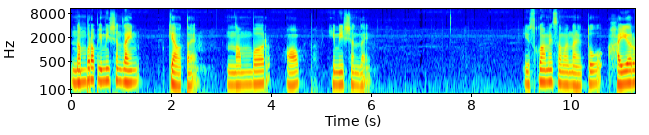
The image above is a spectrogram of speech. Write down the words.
नंबर ऑफ़ इमिशन लाइन क्या होता है? नंबर ऑफ़ इमिशन लाइन इसको हमें समझना है तो higher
